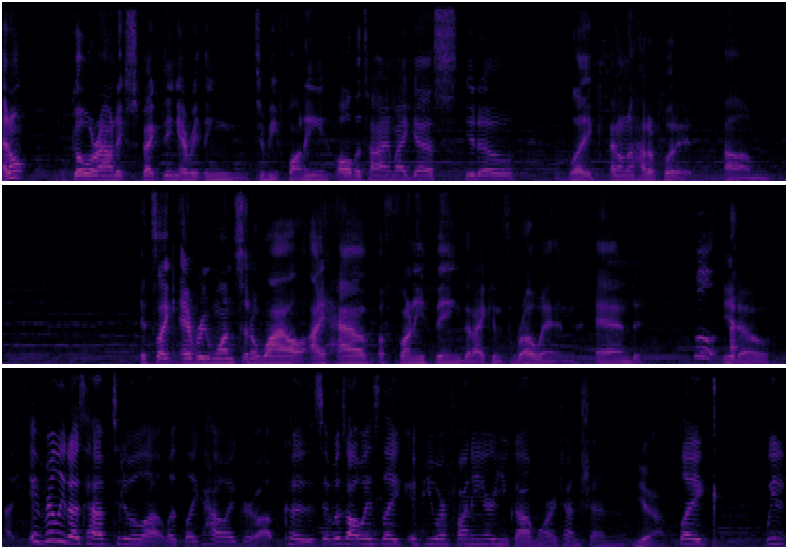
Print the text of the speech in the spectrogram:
I don't go around expecting everything to be funny all the time, I guess, you know? Like I don't know how to put it. Um it's like every once in a while I have a funny thing that I can throw in and well, you know it really does have to do a lot with like how I grew up because it was always like if you were funnier, you got more attention. yeah Like we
